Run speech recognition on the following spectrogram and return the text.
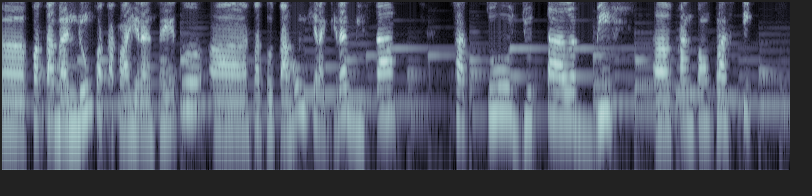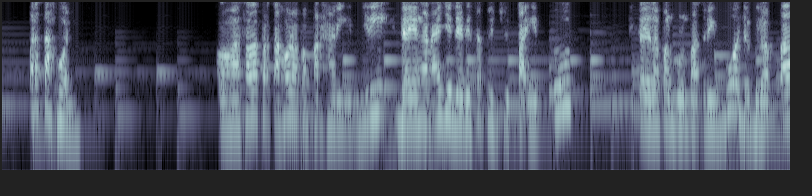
uh, kota Bandung kota kelahiran saya itu uh, satu tahun kira-kira bisa satu juta lebih uh, kantong plastik per tahun. Kalau nggak salah per tahun apa per hari. Jadi bayangan aja dari satu juta itu dikali 84 ribu ada berapa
